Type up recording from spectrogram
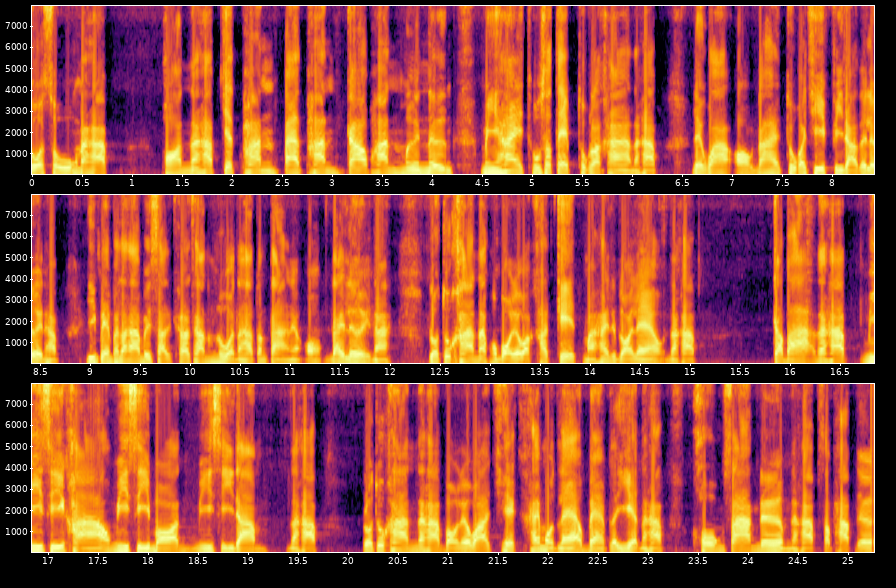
ตัวสูงนะครับผ่อนนะครับเจ็ดพันแปดพันเก้าพันหมื่นหนึ่งมีให้ทุกสเต็ปทุกราคานะครับ เรียกว่าออกได้ทุกอาชีพฟรีดาวได้เลยนะครับ ยิ่งเป็นพนักงานบริษัทข้าราชการตำรวจนะครับต่างๆเนี่ยออกได้เลยนะรถทุกคันนะผมบอกเลยว่าคัดเกรดมาให้เรียบร้อยแล้วนะครับ กระบะนะครับ มีสีขาว มีสีบอลมีสีดำนะครับ รถทุกคันนะครับ บอกเลยว่าเช็คให้หมดแล้วแบบละเอียดนะครับ โครงสร้างเดิมนะครับ สภาพเดิม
